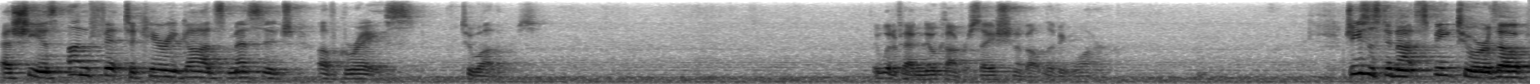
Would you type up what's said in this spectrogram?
as she is unfit to carry God's message of grace to others. They would have had no conversation about living water. Jesus did not speak to her, though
